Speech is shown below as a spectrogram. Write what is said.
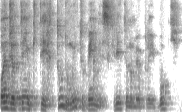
Onde eu tenho que ter tudo muito bem descrito no meu playbook,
